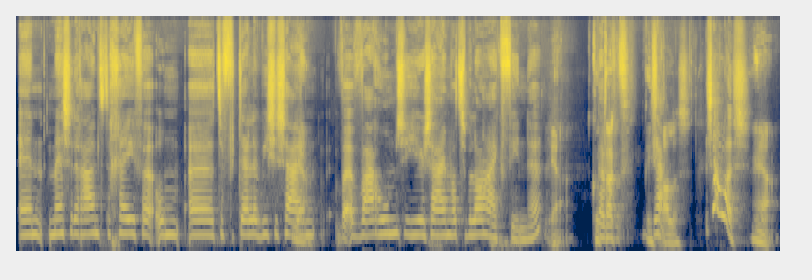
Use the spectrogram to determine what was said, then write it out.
en mensen de ruimte te geven om eh, te vertellen wie ze zijn, wa- waarom ze hier zijn, wat ze belangrijk vinden. Ja. Contact is Ja. alles. Is alles. Ja.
